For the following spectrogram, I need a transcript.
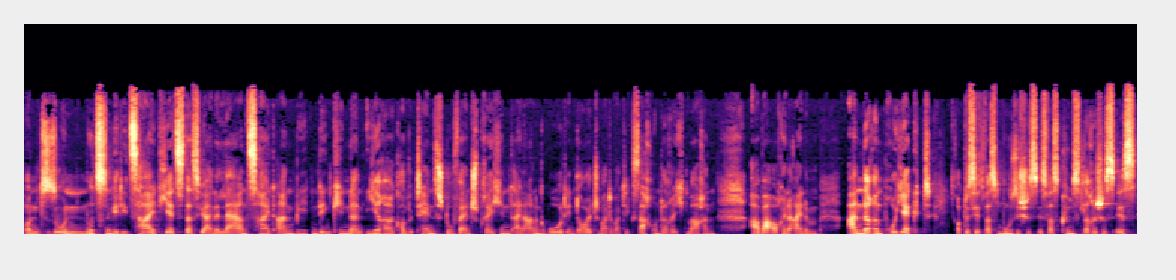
Und so nutzen wir die Zeit jetzt, dass wir eine Lernzeit anbieten, den Kindern ihrer Kompetenzstufe entsprechend ein Angebot in Deutsch, Mathematik, Sachunterricht machen, aber auch in einem anderen Projekt, ob das jetzt was Musisches ist, was Künstlerisches ist,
